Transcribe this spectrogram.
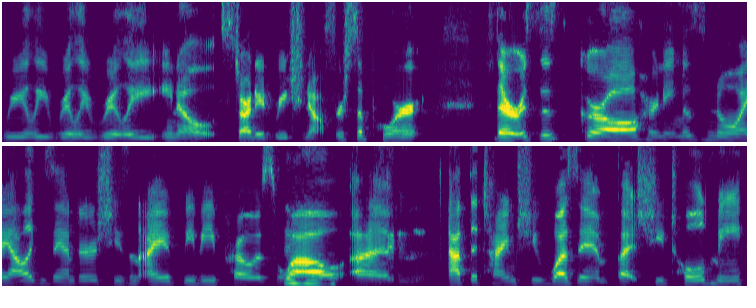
really, really, really, you know, started reaching out for support there was this girl her name is Noi Alexander she's an IFBB pro as mm-hmm. well mm-hmm. um, at the time she wasn't but she told me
